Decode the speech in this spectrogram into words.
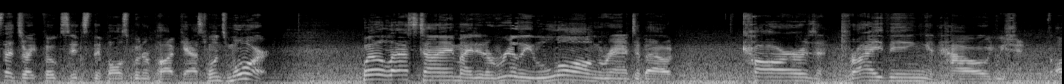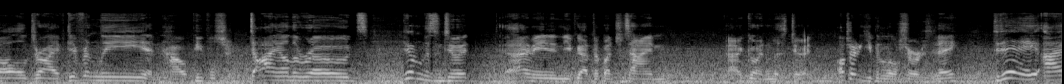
Yes, that's right, folks. It's the Paul Spooner podcast once more. Well, last time I did a really long rant about cars and driving and how we should all drive differently and how people should die on the roads. If you haven't listened to it, I mean, you've got a bunch of time, uh, go ahead and listen to it. I'll try to keep it a little shorter today. Today, I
